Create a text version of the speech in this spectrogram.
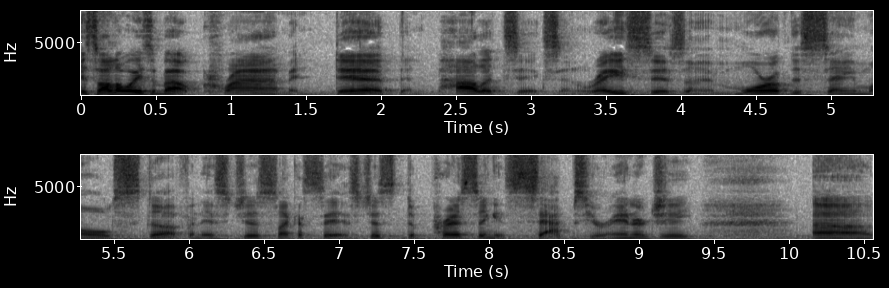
it's always about crime and death and politics and racism and more of the same old stuff. And it's just like I said, it's just depressing. It saps your energy. Um,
